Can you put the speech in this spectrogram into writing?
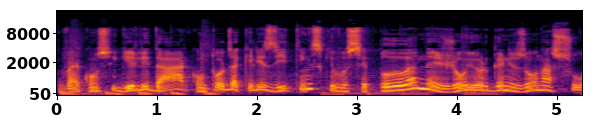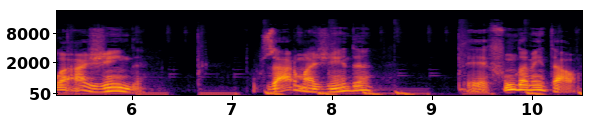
vai conseguir lidar com todos aqueles itens que você planejou e organizou na sua agenda. Usar uma agenda é fundamental.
